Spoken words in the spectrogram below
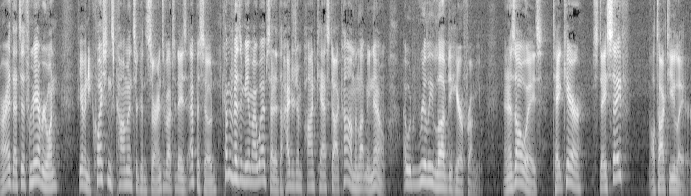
All right, that's it for me, everyone. If you have any questions, comments, or concerns about today's episode, come and visit me at my website at thehydrogenpodcast.com and let me know. I would really love to hear from you. And as always, take care, stay safe. I'll talk to you later.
